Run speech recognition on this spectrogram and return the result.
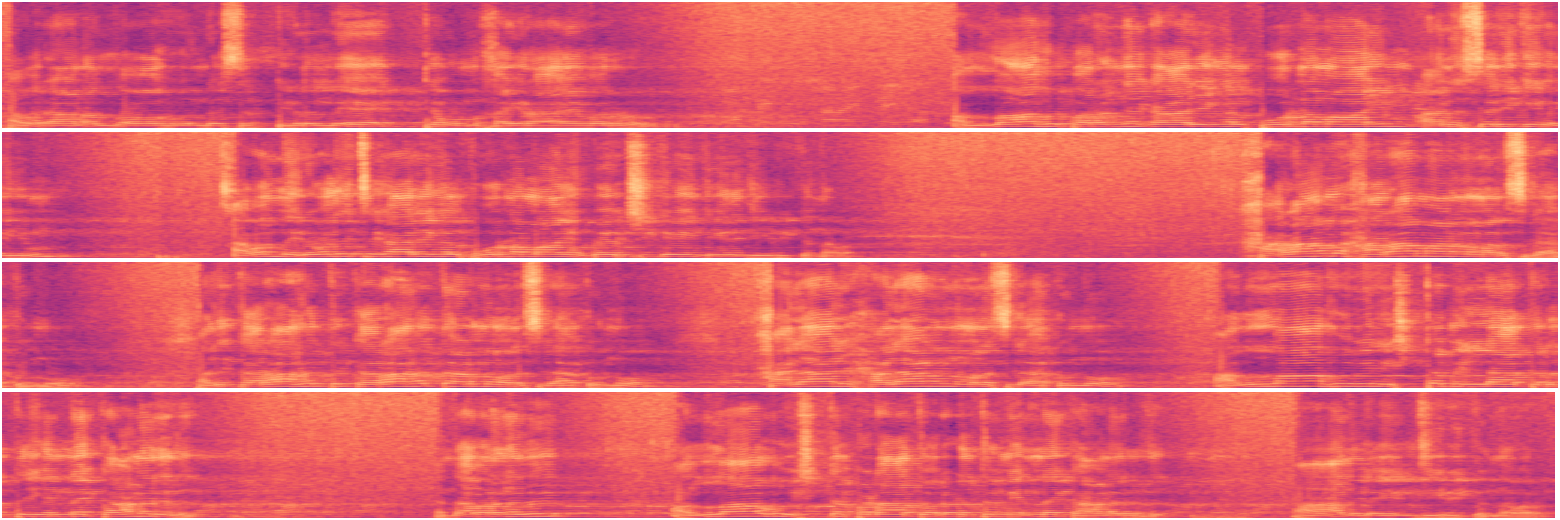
അവരാണ് അള്ളാഹുവിന്റെ സൃഷ്ടികളിൽ ഏറ്റവും ഖൈറായവർ. അള്ളാഹു പറഞ്ഞ കാര്യങ്ങൾ പൂർണമായും അനുസരിക്കുകയും അവൻ നിരോധിച്ച കാര്യങ്ങൾ പൂർണമായും ഉപേക്ഷിക്കുകയും ചെയ്ത് ജീവിക്കുന്നവർ ഹറാം ഹറാമാണെന്ന് മനസ്സിലാക്കുന്നു. അത് കറാഹത്ത് കറാഹത്താണെന്ന് മനസ്സിലാക്കുന്നു. ഹലാൽ ഹലാണെന്ന് മനസ്സിലാക്കുന്നു. അള്ളാഹുവിന് ഇഷ്ടമില്ലാത്തടത്ത് എന്നെ കാണരുത്. എന്താ പറഞ്ഞത്? അള്ളാഹു ഇഷ്ടപ്പെടാത്ത ഒരിടത്തും എന്നെ കാണരുത്. ആ നിലയിൽ ജീവിക്കുന്നവർ.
